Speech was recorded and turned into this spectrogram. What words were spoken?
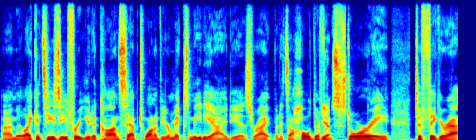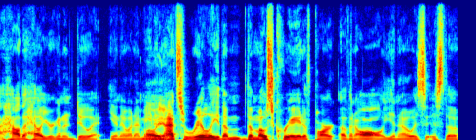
Um, like it's easy for you to concept one of your mixed media ideas, right? But it's a whole different Yeah. story to figure out how the hell you're going to do it. You know what I mean? Oh, and yeah. that's really the the most creative part of it all. You know, is is the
